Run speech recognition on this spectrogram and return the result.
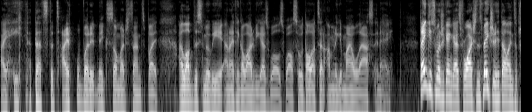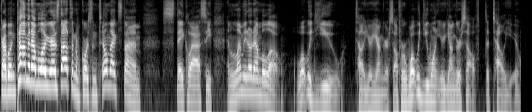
I hate that that's the title, but it makes so much sense. But I love this movie, and I think a lot of you guys will as well. So, with all that said, I'm going to give My Old Ass an A. Thank you so much again, guys, for watching this. Make sure to hit that like, subscribe button, comment down below your guys' thoughts, and of course, until next time, stay classy. And let me know down below what would you tell your younger self, or what would you want your younger self to tell you?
